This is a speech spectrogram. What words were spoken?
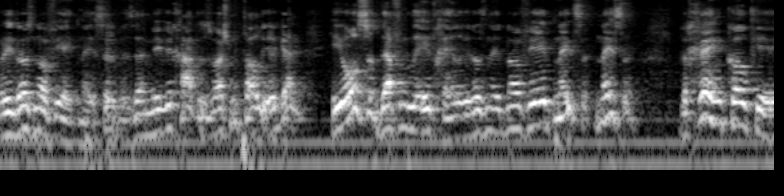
but he doesn't know if he ate neser. Zeh maybe chatos v'oshim toli again. He also definitely ate chaylev. He doesn't know if he ate neser. Neser. V'chein kol ki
